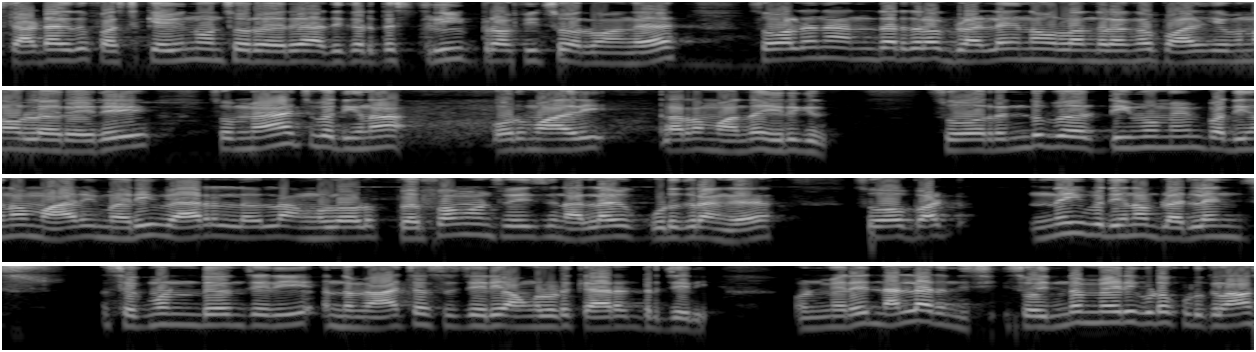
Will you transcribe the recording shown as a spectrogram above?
start ஆகுது. ஃபர்ஸ்ட் கெவின் ஒன்ஸ் வருவார். அதுக்கடுத்து ஸ்ட்ரீட் ப்ராஃபிட்ஸ் வருவாங்க. ஸோ உடனே அந்த இடத்துல பிளட் லைன் தான் உள்ள வந்துடுறாங்க பால் ஹெவன் தான் உள்ள வருவார் ஸோ மேட்ச் பார்த்திங்கன்னா ஒரு மாதிரி தரமாக தான் இருக்குது. ஸோ ரெண்டு டீமுமே பார்த்தீங்கன்னா மாறி மாறி வேறு லெவலில் அவங்களோட பெர்ஃபார்மன்ஸ் வைஸ் நல்லாவே கொடுக்குறாங்க. ஸோ பட் இன்னைக்கு பார்த்தீங்கன்னா பிளட் லைன்ஸ் செக்மெண்ட்டும் சரி அந்த மேட்சஸும் சரி அவங்களோட கேரக்டர் சரி. உண்மையிலே நல்லா இருந்துச்சு. ஸோ இந்த மாரி கூட கொடுக்கலாம்.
